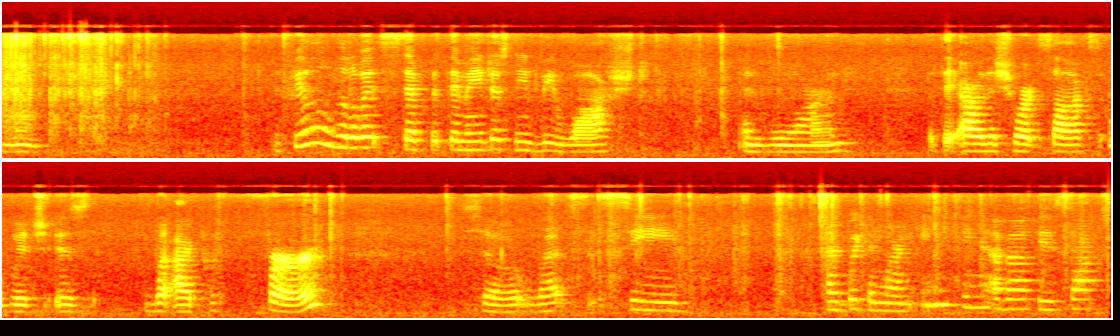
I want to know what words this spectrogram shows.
Mm. They feel a little bit stiff, but they may just need to be washed and worn. But they are the short socks, which is what I prefer. So let's see if we can learn anything about these socks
